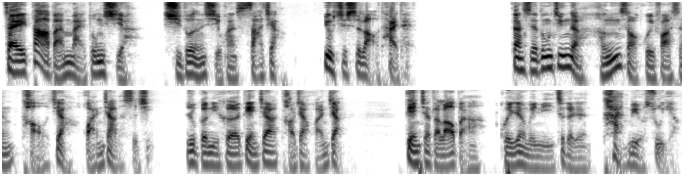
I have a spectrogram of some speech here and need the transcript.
在大阪买东西啊，许多人喜欢杀价，尤其是老太太。但是在东京呢，很少会发生讨价还价的事情。如果你和店家讨价还价，店家的老板啊，会认为你这个人太没有素养。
